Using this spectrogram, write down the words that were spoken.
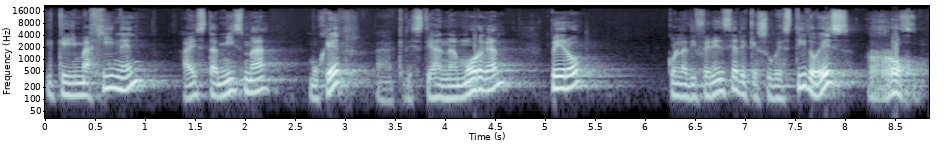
y que imaginen a esta misma mujer, a Cristiana Morgan, pero con la diferencia de que su vestido es rojo.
